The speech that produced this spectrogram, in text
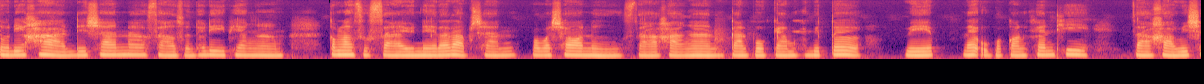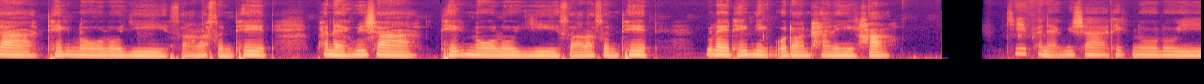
สวัสดีค่ะ ดิฉันนางสาวสุนทรีเพียงงาม กำลังศึกษาอยู่ในระดับชั้น ปวช 1 สาขางาน การโปรแกรมคอมพิวเตอร์ เว็บ และอุปกรณ์เคลื่อนที่ สาขาวิชา เทคโนโลยี สารสนเทศ แผนกวิชา เทคโนโลยี สารสนเทศ วิทยาลัยเทคนิคอุดรธานีค่ะ ที่แผนกวิชาเทคโนโลยี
